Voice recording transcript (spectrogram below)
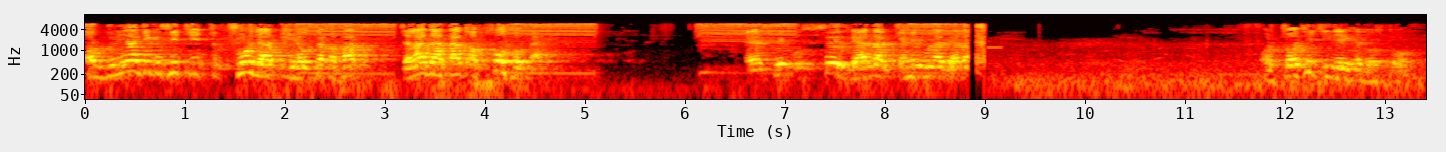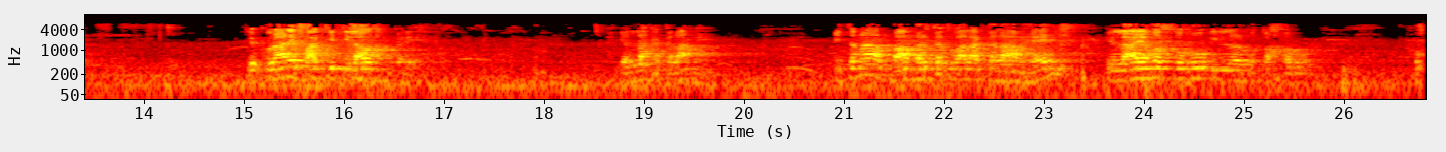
اور دنیا کی کسی چیز چھوڑ جاتی ہے، اس کا نفع چلا جاتا ہے، تو افسوس ہوتا ہے۔ ایسے اس سے زیادہ کہیں گنا زیادہ۔ اور چوتھی چیز یہ ہے دوستوں کہ قرآن پاک کی تلاوت ہم کریں۔ یہ اللہ کا کلام ہے۔ اتنا بابرکت والا کلام ہے کہ لائمت سہو المتحر اس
